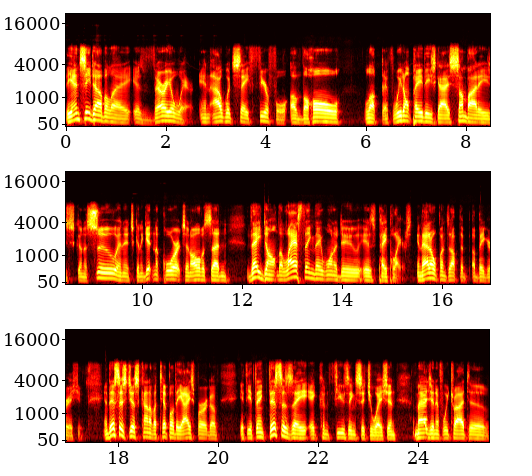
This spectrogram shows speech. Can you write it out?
The NCAA is very aware, and I would say fearful of the whole look, if we don't pay these guys, somebody's going to sue and it's going to get in the courts, and all of a sudden they don't. The last thing they want to do is pay players, and that opens up the, a bigger issue. And this is just kind of a tip of the iceberg of if you think this is a, a confusing situation, imagine if we tried to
